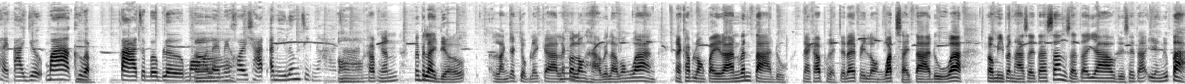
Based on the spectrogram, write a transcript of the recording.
สายตาเยอะมาก คืออมแบบตาจะเบลอๆมองอ๋ออ อะไรไม่ค่อยชัด อันนี้เรื่องจริงนะคะอาอ๋อจารย์ ครับงั้นไม่เป็นไรเดี๋ยว หลังจากจบรายการแล้วก็อืมลองหาเวลาว่างๆนะครับลองไปร้านแว่นตาดูนะครับเผื่อจะได้ไปลองวัดสายตาดูว่า เรามีปัญหาสายตาสั้นสายตายาวหรือสายตาเอียงหรือเปล่า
